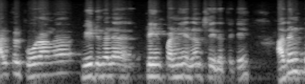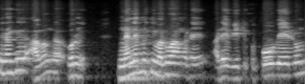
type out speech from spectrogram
ஆட்கள் போகிறாங்க வீடுகளை க்ளீன் பண்ணி எல்லாம் செய்கிறதுக்கு அதன் பிறகு அவங்க ஒரு நிலைமைக்கு வருவாங்களே அதே வீட்டுக்கு போவேலும்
